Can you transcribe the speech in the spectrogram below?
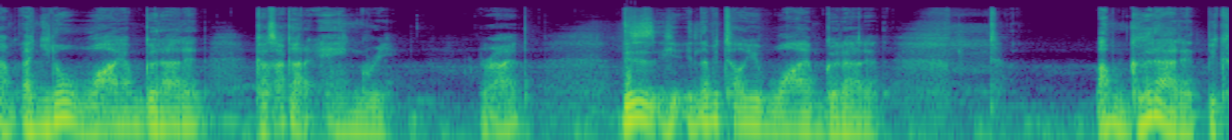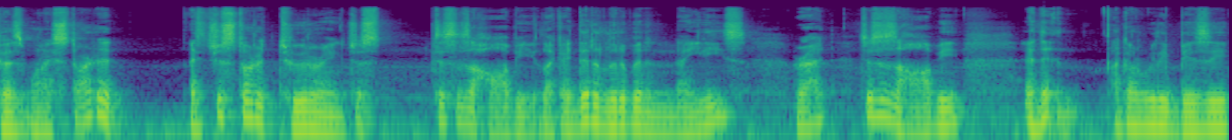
and you know why I'm good at it? Because I got angry, right? This is let me tell you why I'm good at it. I'm good at it because when I started, I just started tutoring just just as a hobby. Like I did a little bit in the 90s, right? Just as a hobby, and then I got really busy,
